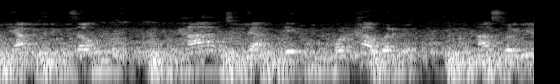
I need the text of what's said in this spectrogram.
ह्या व्यतिरिक्त जाऊन ह्या जिल्ह्यात एक मोठा वर्ग हा स्वर्गीय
